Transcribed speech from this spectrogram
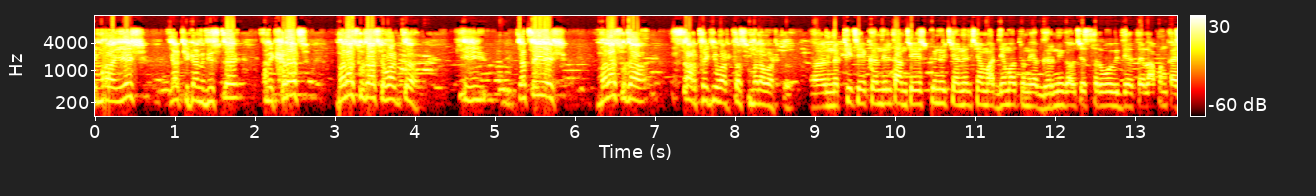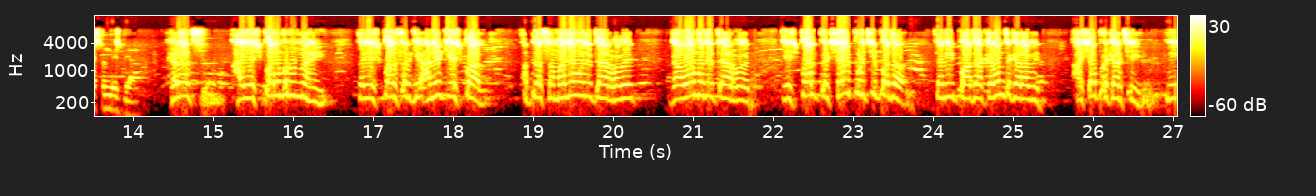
हे मला यश या ठिकाणी दिसतंय. आणि खरंच मला सुद्धा असं वाटतं की त्याचं यश मला सुद्धा सार्थकी वाटतं असं मला वाटतं. नक्कीच एकंदरीत आमच्या एस पी न्यूज चॅनलच्या माध्यमातून या घरणी गावच्या सर्व विद्यार्थ्याला आपण काय संदेश द्या खरंच हा यशपाल म्हणून नाही तर यशपाल सारखी अनेक यशपाल आपल्या समाजामध्ये तयार व्हावेत गावामध्ये तयार व्हावेत. यशपाल पेक्षाही पुढची पदं त्यांनी पादाक्रांत करावीत. अशा प्रकारची मी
